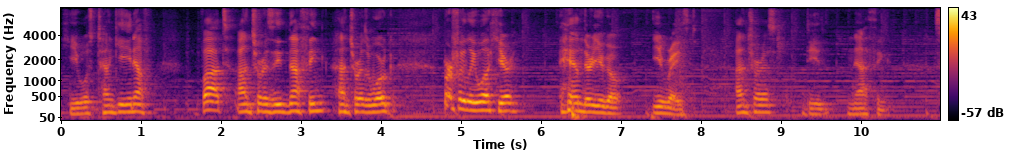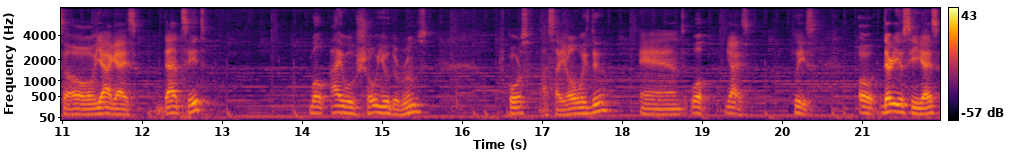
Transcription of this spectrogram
He was tanky enough. But Antares did nothing. Antares worked perfectly well here. And there you go erased. Antares did nothing. So yeah guys, that's it. Well, I will show you the runes, of course, as I always do. And well, guys, please. Oh, there you see guys,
